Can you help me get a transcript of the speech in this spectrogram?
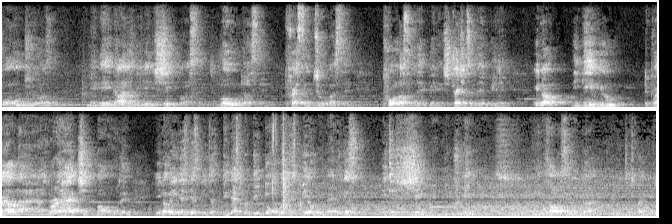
form to us. And then God just began to shape us and mold us and press into us and pull us a little bit and stretch us a little bit. And, you know, He gave you the brown eyes, with the Right. high cheekbones, and you know, he just, just, he just, and that's what they doing with this building, man. They just, they just shaping and creating. When it's all said and done, just like you.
